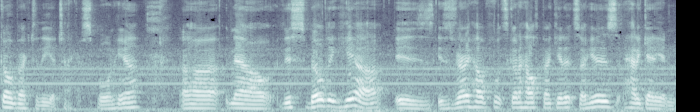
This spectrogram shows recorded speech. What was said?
Going back to the attacker spawn here. Uh, now, this building here is is very helpful. It's got a health pack in it. So here's how to get in.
